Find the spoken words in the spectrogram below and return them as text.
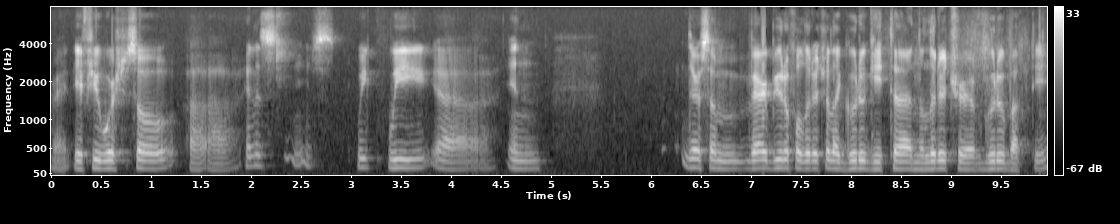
Right? If you worship, so uh, uh, and it's, it's, we we uh, in there's some very beautiful literature like Guru Gita and the literature of Guru Bhakti.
